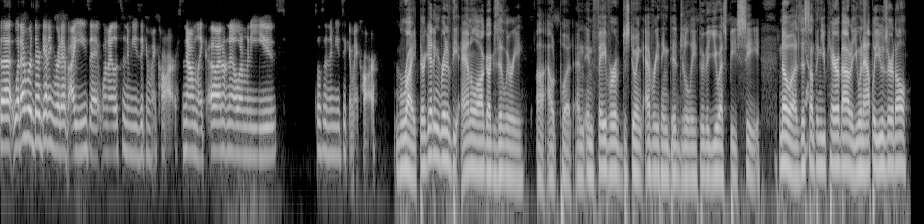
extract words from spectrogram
The whatever they're getting rid of, I use it when I listen to music in my car. So now I'm like, oh, I don't know what I'm going to use to listen to music in my car. Right. They're getting rid of the analog auxiliary uh, output and in favor of just doing everything digitally through the USB C. Noah, is this yeah. something you care about? Are you an Apple user at all?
